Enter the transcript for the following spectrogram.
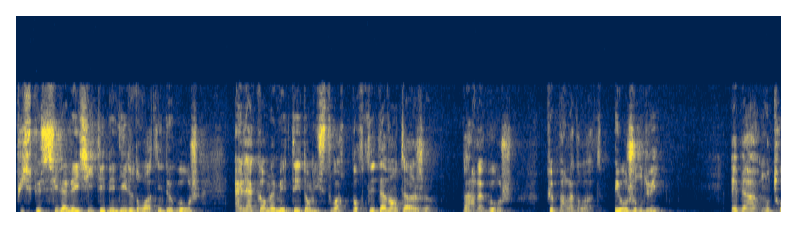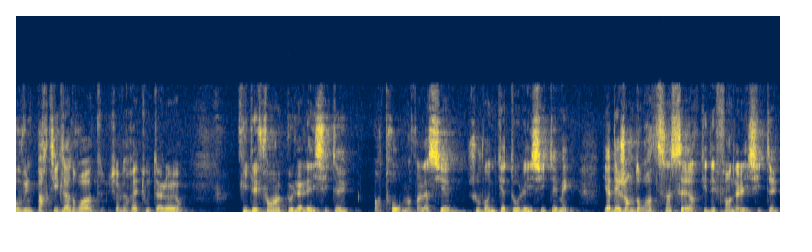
puisque si la laïcité n'est ni de droite ni de gauche, elle a quand même été dans l'histoire portée davantage par la gauche que par la droite. Et aujourd'hui, eh on trouve une partie de la droite, j'avais tout à l'heure, qui défend un peu la laïcité, pas trop, mais enfin la sienne, souvent une catho-laïcité, mais il y a des gens de droite sincères qui défendent la laïcité.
